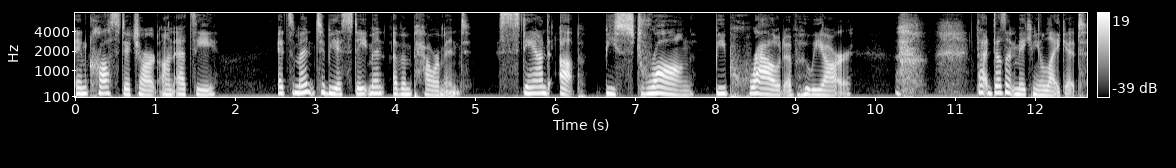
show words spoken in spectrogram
in cross stitch art on Etsy. It's meant to be a statement of empowerment. Stand up, be strong, be proud of who we are. that doesn't make me like it.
